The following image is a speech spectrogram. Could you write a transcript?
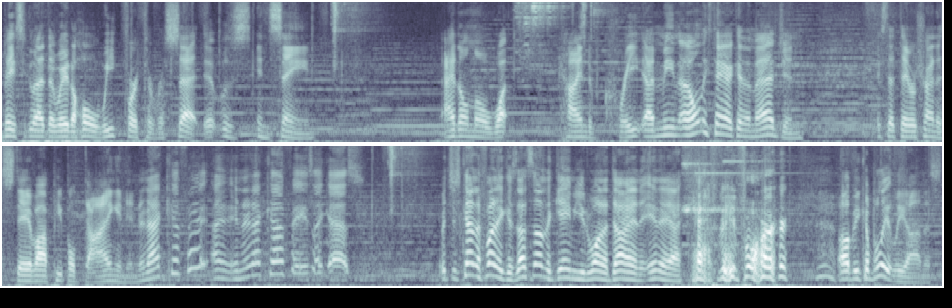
basically had to wait a whole week for it to reset. It was insane. I don't know what kind of crazy. I mean, the only thing I can imagine is that they were trying to stave off people dying in internet cafe, uh, internet cafes, I guess. Which is kind of funny because that's not a game you'd want to die in an internet cafe for. I'll be completely honest.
